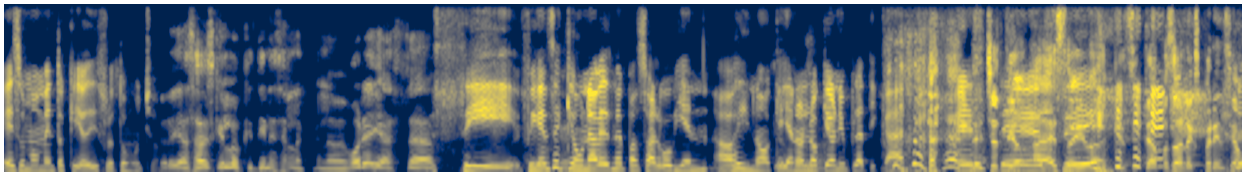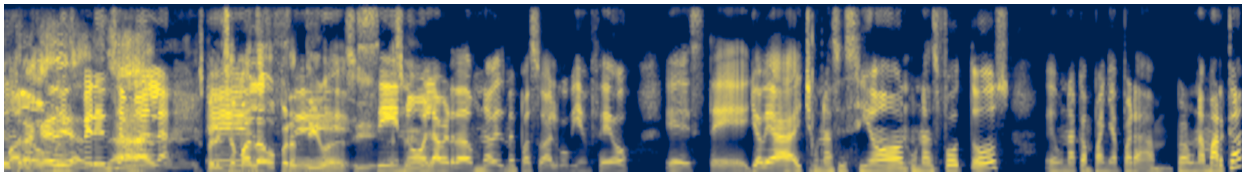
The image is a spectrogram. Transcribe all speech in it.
es un momento que yo disfruto mucho. Pero ya sabes que lo que tienes en la, en la memoria ya está. Sí, fíjense que una vez me pasó algo bien, ay no, que ¿Qué ya no lo quiero ni platicar. De hecho, tío, Este, a eso sí. iba. Que si te ha pasado una experiencia de mala. o- tragedias. Experiencia mala. Experiencia mala Este, operativa, sí, Sí, no, iba. la verdad, una vez me pasó algo bien feo. Este, yo había hecho una sesión, unas fotos, eh, una campaña para, para una marca.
